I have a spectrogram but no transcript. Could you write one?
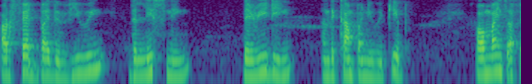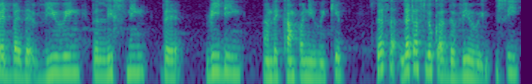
are fed by the viewing, the listening, the reading, and the company we keep. Our minds are fed by the viewing, the listening, the reading, and the company we keep. Let's, let us look at the viewing. You see,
